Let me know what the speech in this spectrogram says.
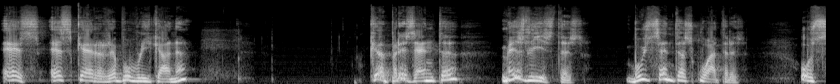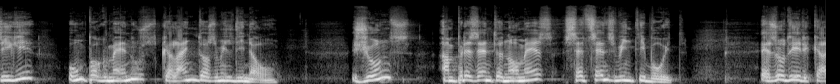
És Esquerra Republicana que presenta més llistes, 804, o sigui, un poc menys que l'any 2019. Junts en presenta només 728. És a dir que,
